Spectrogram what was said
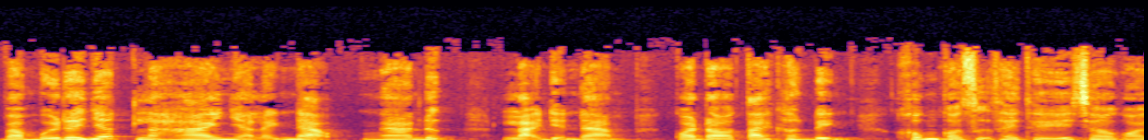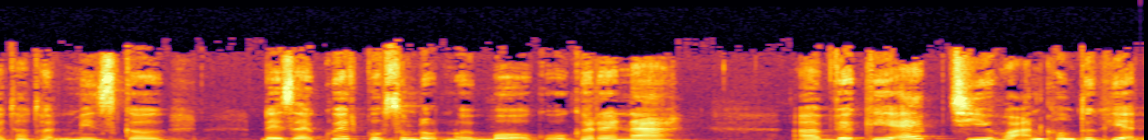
Và mới đây nhất là hai nhà lãnh đạo Nga, Đức lại điện đàm, qua đó tái khẳng định không có sự thay thế cho gói thỏa thuận Minsk để giải quyết cuộc xung đột nội bộ của Ukraine. À, việc Kiev trì hoãn không thực hiện,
